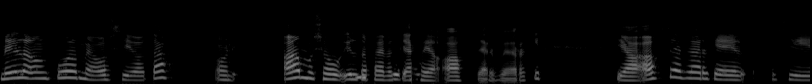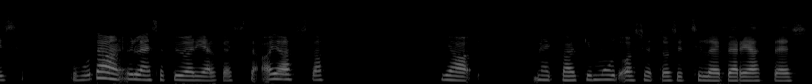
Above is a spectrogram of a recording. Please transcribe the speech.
meillä on kolme osiota. On aamushow, iltapäiväkerho ja afterworkit. Ja afterworkeilla siis puhutaan yleensä työn jälkeisestä ajasta. Ja ne kaikki muut osiot on sitten silleen periaatteessa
